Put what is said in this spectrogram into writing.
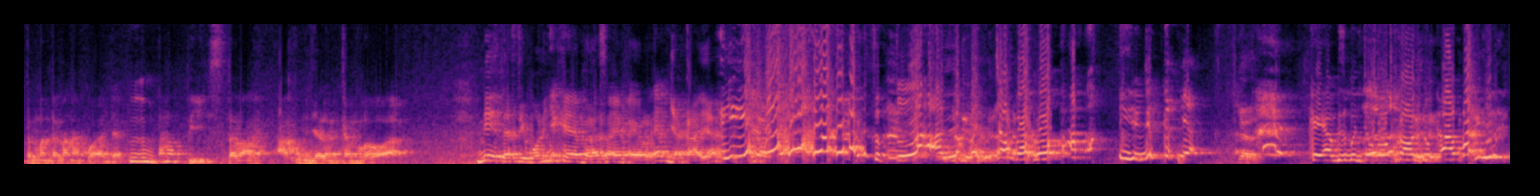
Teman-teman aku ada. Mm-mm. Tapi setelah aku menjalankan loa, nih testimoninya kayak berasa MLM ya kak ya? Iya. Setelah aku mencoba lo, iya juga kayak Ya. kayak abis mencoba produk apa gitu.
